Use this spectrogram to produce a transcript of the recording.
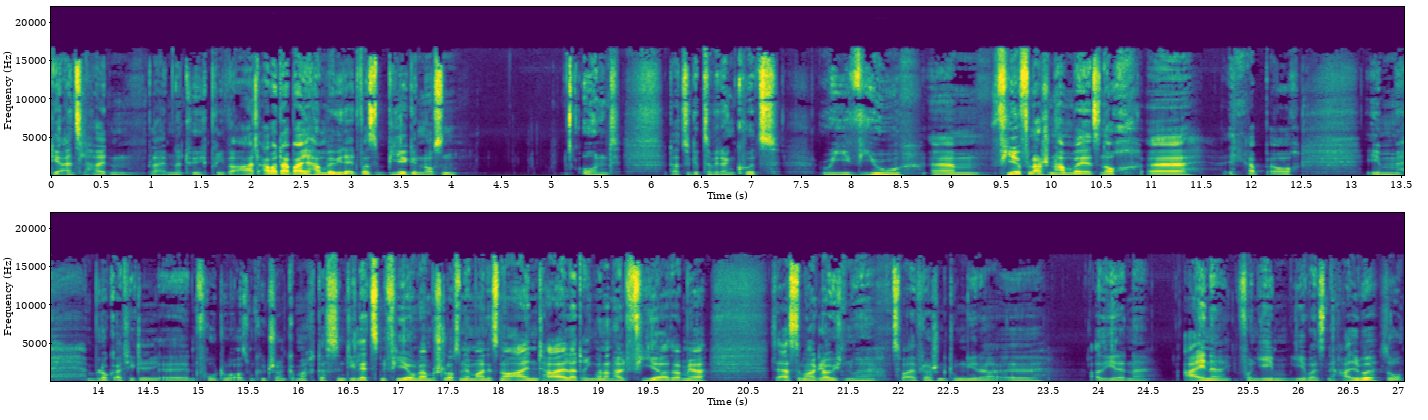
die Einzelheiten bleiben natürlich privat, aber dabei haben wir wieder etwas Bier genossen. Und dazu gibt es dann wieder ein kurz Review. Ähm, vier Flaschen haben wir jetzt noch. Äh, ich habe auch im Blogartikel äh, ein Foto aus dem Kühlschrank gemacht. Das sind die letzten vier und wir haben beschlossen, wir machen jetzt noch einen Teil. Da trinken wir dann halt vier. Also haben wir das erste Mal, glaube ich, nur zwei Flaschen getrunken. Jeder, äh, also jeder eine, eine, von jedem jeweils eine halbe. So.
